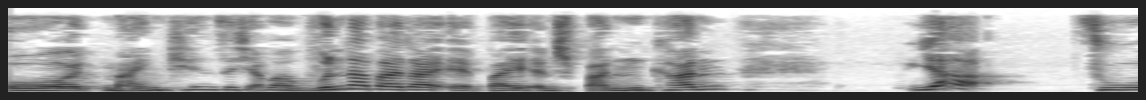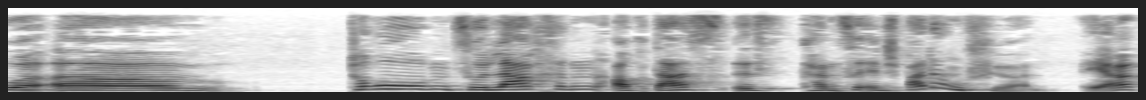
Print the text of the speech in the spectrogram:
und mein Kind sich aber wunderbar dabei entspannen kann, ja, zu äh, toben, zu lachen, auch das ist, kann zu Entspannung führen, ja,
